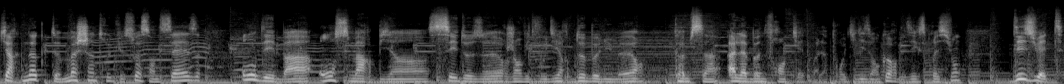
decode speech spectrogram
Karknoct, machin truc 76. On débat, on se marre bien, c'est deux heures, j'ai envie de vous dire, de bonne humeur, comme ça, à la bonne franquette. Voilà, pour utiliser encore des expressions désuètes.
